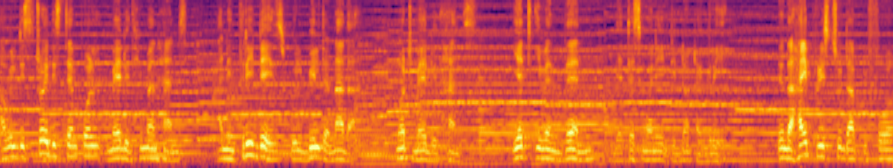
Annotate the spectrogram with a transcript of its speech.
I will destroy this temple made with human hands, and in three days will build another, not made with hands. Yet even then their testimony did not agree. Then the high priest stood up before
